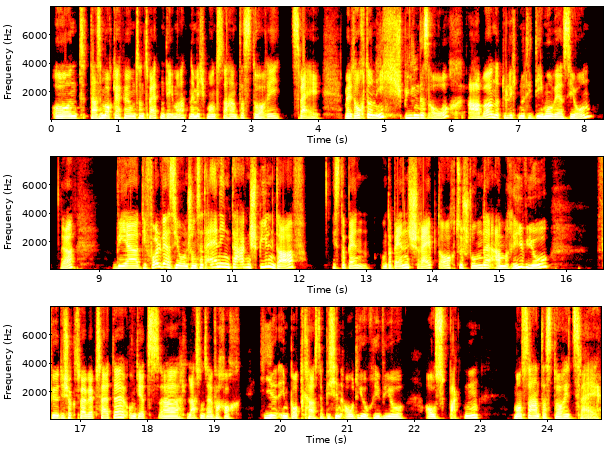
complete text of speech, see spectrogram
Und da sind wir auch gleich bei unserem zweiten Thema, nämlich Monster Hunter Story 2. Meine Tochter und ich spielen das auch, aber natürlich nur die Demo-Version. Ja. Wer die Vollversion schon seit einigen Tagen spielen darf, ist der Ben. Und der Ben schreibt auch zur Stunde am Review für die Shock 2 Webseite. Und jetzt äh, lass uns einfach auch hier im Podcast ein bisschen Audio-Review auspacken. Monster Hunter Story 2.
